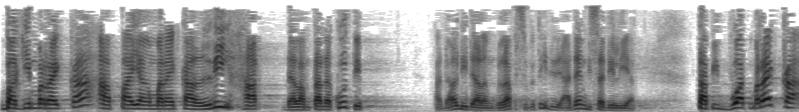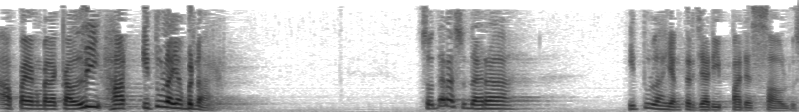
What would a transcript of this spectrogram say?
Bagi mereka, apa yang mereka lihat dalam tanda kutip, padahal di dalam gelap seperti tidak ada yang bisa dilihat. Tapi buat mereka, apa yang mereka lihat, itulah yang benar. Saudara-saudara, itulah yang terjadi pada Saulus.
